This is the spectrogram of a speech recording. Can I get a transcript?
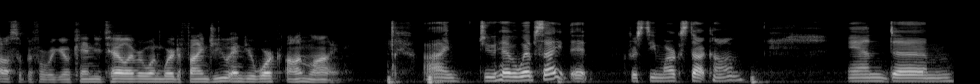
also before we go, can you tell everyone where to find you and your work online? I do have a website at christymarx.com, and um,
